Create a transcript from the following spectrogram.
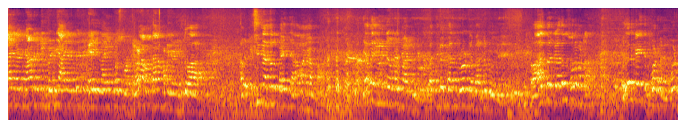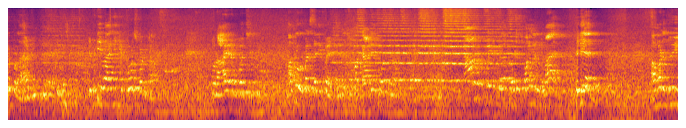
ஆயிரம் கார்டு ரெடி பண்ணி ஆயிரம் பேர் கையில் வாங்கி போஸ்ட் பண்ணுறோம் எவ்வளோ வந்தாலும் மாட்டேங்க எடுத்துவா அவர் பிசினா இருந்தாலும் பயந்து ஆமாங்க ஆமா. எவன் இவன்ட்டு ஒன்று பத்து பேர் பத்து ரோட்டில் பறந்து போகுது. ஆள் சொல்ல மாட்டான். ஏதோ கைது போடுறேன் போட்டு போட அப்படின்னு. இப்படி வாங்கி போஸ்ட் பண்ணிட்டான் ஒரு ஆயிரம் போச்சு. அப்புறம் ஒரு மாதிரி சரிப்பாயிடுச்சு சும்மா காடே போட்டு பணம் இருக்குமா? தெரியாது. அவன் தூய்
